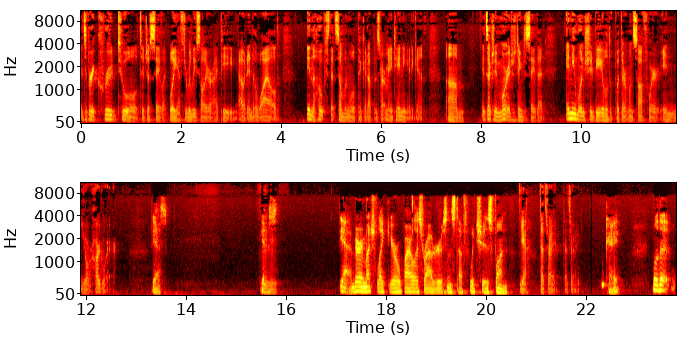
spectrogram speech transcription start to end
it's a very crude tool to just say like, well, you have to release all your IP out into the wild, in the hopes that someone will pick it up and start maintaining it again. Um, it's actually more interesting to say that anyone should be able to put their own software in your hardware. Yes. Yes. Yeah, very much like your wireless routers and stuff, which is fun. Yeah, that's right. That's right. Okay. Well, the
